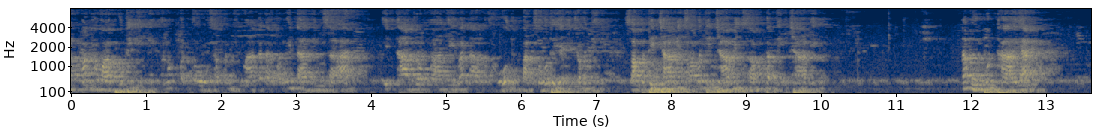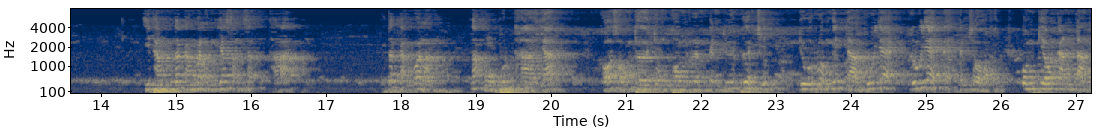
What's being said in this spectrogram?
ณังมัคควาพุทธิอิติมนุปัตโตสัพพนิมากตะวมิตาติงสาอินทาพรหมาเทวตาโสติปัสโสทยะอิจวติสัมปติชามิสัมปติชามิสัมปติชามินะโมพุทธายะ อีทางพุทธกังวลังยสันสัทธาพุทธกังวลังนะโมพุทธายะ ขอสองเธอจงคองเรือนเป็นเพื่อนเพื่อนชิด อยู่ร่วมมิตรอย่ารู้แยก รู้แยกแตกเป็นสองกลมเกี่ยวกันดัง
